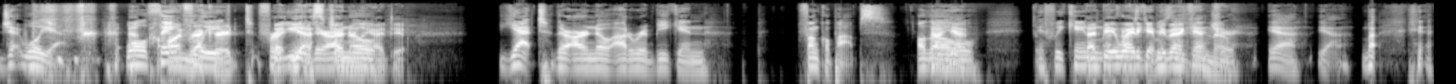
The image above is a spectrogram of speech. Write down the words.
ge- well, yeah. Well, thankfully record t- for you, yes, there are no I do. yet there are no Outer Rim Beacon Funko Pops. Although if we came That'd be a way to get me back in, though. Yeah, yeah, but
